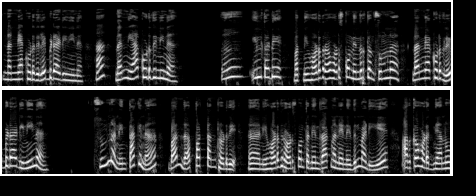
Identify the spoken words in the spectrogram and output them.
ನನ್ ಯಾಕೆ ಹೊಡೆದಿಲ್ಲ ಬಿಡಾಡಿ ನೀನು. ಹಾ, ನನ್ ಯಾಕೆ ಹೊಡೆದಿ ನೀನು? ಹ್ಮ್, ಇಲ್ ತಡಿ. ಮತ್ ನೀ ಹೊಡೆದ್ರ ಹೊಡ್ಸ್ಕೊಂಡು ನಿಂದಿರ್ತಾನೆ ಸುಮ್ಮನೆ ನನ್ ಯಾಕೆ ಹೊಡೆದ್ರಿ ಬಿಡಾಡಿ ನೀನು. ಸುಮ್ಮನೆ ನಿಂತಾಕಿನ? ಬಂದ ಪಟ್ ಅಂತ ಹೊಡೆದಿ ನೀ ಹೊಡೆದ್ರೆ ಹೊಡ್ಸ್ಕೊಂತ ನಿಂದ್ರಾಕ್ ನಾನು ಇದನ್ ಮಾಡಿ ಅದಕ್ಕೆ ಹೊಡೆದ್ ನಾನು.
